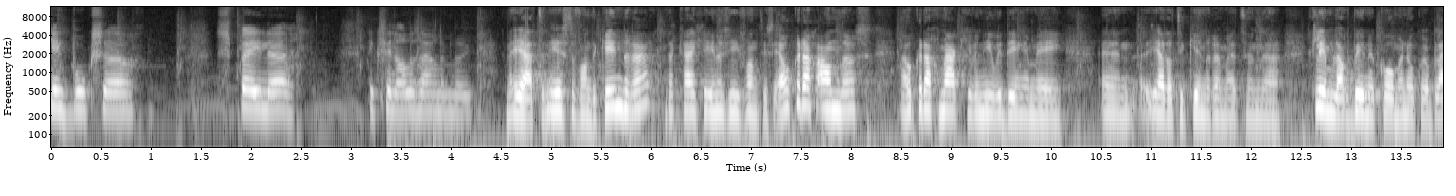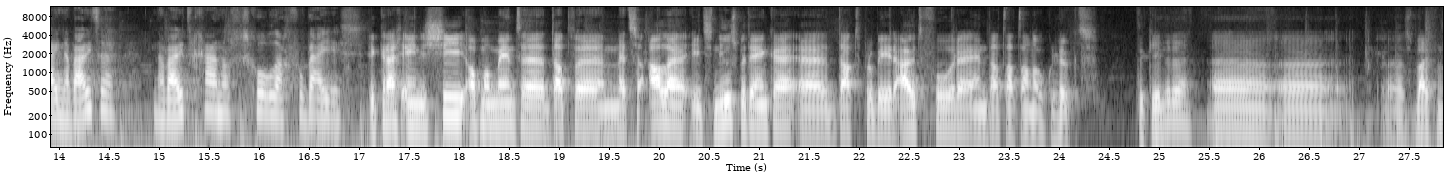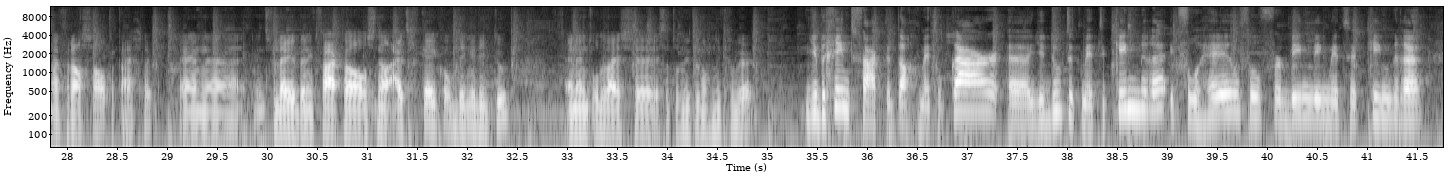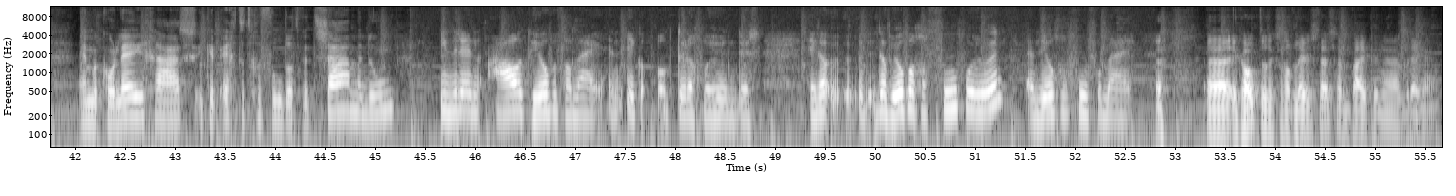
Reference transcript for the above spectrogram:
kickboksen, spelen. Ik vind alles eigenlijk leuk. Nou ja, ten eerste van de kinderen, daar krijg je energie van. Het is elke dag anders. Elke dag maak je weer nieuwe dingen mee. En eh, ja, dat die kinderen met een uh, glimlach binnenkomen en ook weer blij naar buiten, naar buiten gaan als de schooldag voorbij is. Ik krijg energie op momenten dat we met z'n allen iets nieuws bedenken, uh, dat proberen uit te voeren en dat dat dan ook lukt. De kinderen, ze blijven mij verrassen altijd eigenlijk. En in het verleden ben ik vaak wel snel uitgekeken op dingen die ik doe. En in het onderwijs is dat tot nu toe nog niet gebeurd. Je begint vaak de dag met elkaar, uh, je doet het met de kinderen. Ik voel heel veel verbinding met de kinderen en mijn collega's. Ik heb echt het gevoel dat we het samen doen. Iedereen houdt heel veel van mij en ik ook terug voor hun. Dus ik heb, ik heb heel veel gevoel voor hun en heel veel gevoel voor mij. uh, ik hoop dat ik ze wat levenslessen bij kunnen brengen.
